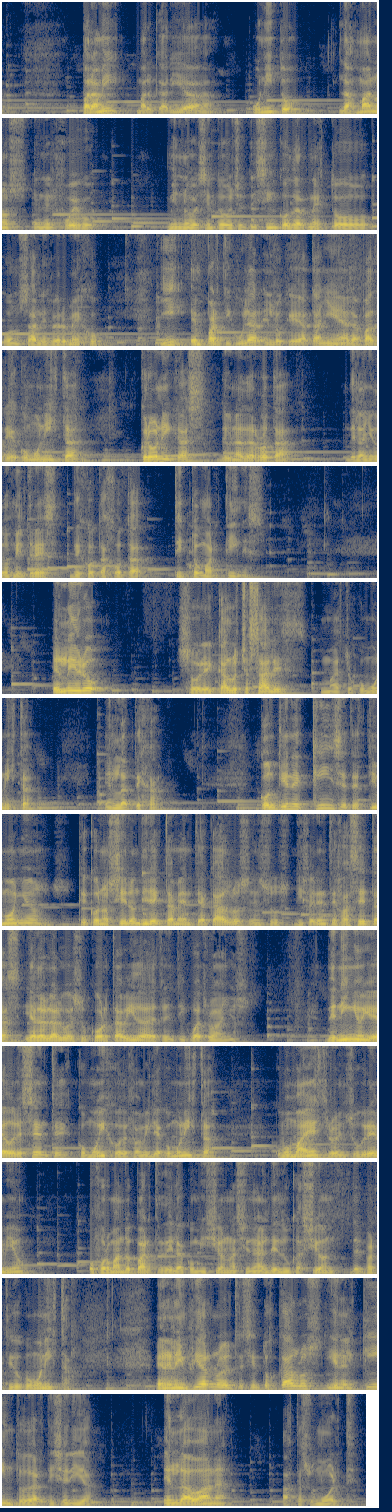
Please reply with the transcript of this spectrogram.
Para mí marcaría un hito Las manos en el fuego, 1985, de Ernesto González Bermejo, y en particular en lo que atañe a la patria comunista, Crónicas de una derrota del año 2003 de JJ Tito Martínez. El libro sobre Carlos Chazales, maestro comunista en La Teja, contiene 15 testimonios que conocieron directamente a Carlos en sus diferentes facetas y a lo largo de su corta vida de 34 años. De niño y adolescente, como hijo de familia comunista, como maestro en su gremio o formando parte de la Comisión Nacional de Educación del Partido Comunista. En el infierno del 300 Carlos y en el quinto de artillería, en La Habana hasta su muerte.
